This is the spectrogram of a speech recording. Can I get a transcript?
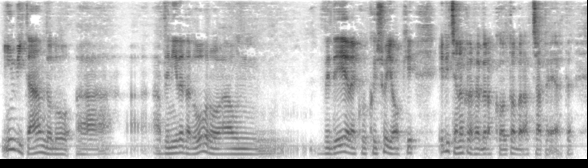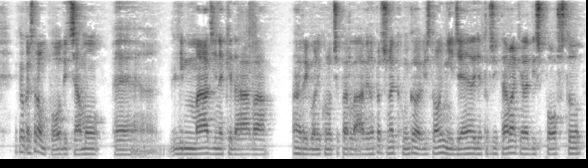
invitandolo a, a venire da loro, a un, vedere con, i suoi occhi e dicendo che l'avrebbero accolto a braccia aperte. Ecco, questa era un po', diciamo, eh, l'immagine che dava a Rigoni quando ci parlavi, una persona che comunque aveva visto ogni genere di atrocità, ma che era disposto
